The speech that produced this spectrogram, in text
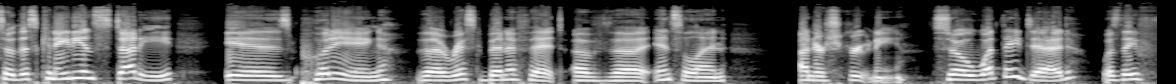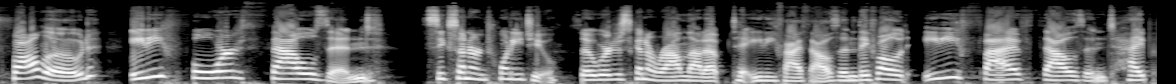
So this Canadian study is putting the risk benefit of the insulin under scrutiny. So what they did was they followed 84,622. So we're just going to round that up to 85,000. They followed 85,000 type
